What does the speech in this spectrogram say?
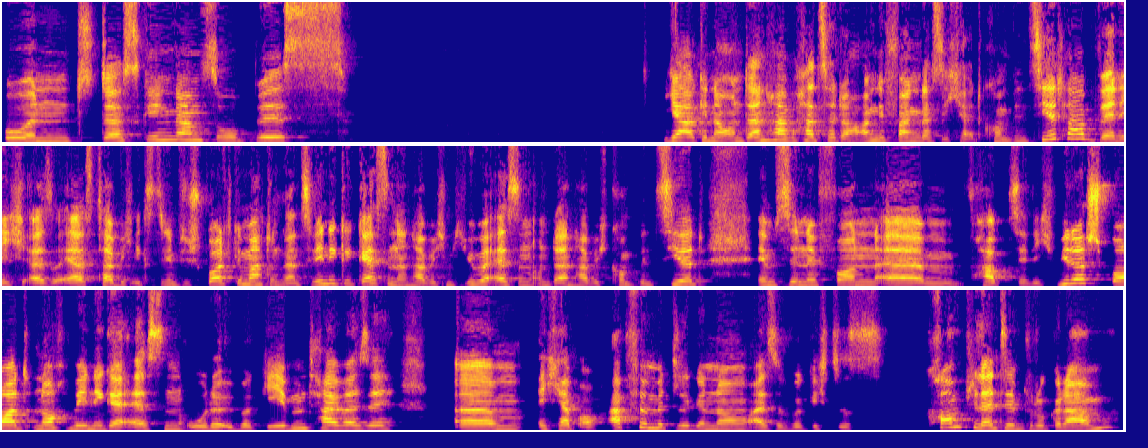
Und das ging dann so bis ja, genau. Und dann hat es halt auch angefangen, dass ich halt kompensiert habe. Wenn ich, also erst habe ich extrem viel Sport gemacht und ganz wenig gegessen, dann habe ich mich überessen und dann habe ich kompensiert im Sinne von ähm, hauptsächlich wieder Sport, noch weniger essen oder übergeben teilweise. Ähm, ich habe auch Abführmittel genommen, also wirklich das komplette Programm.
